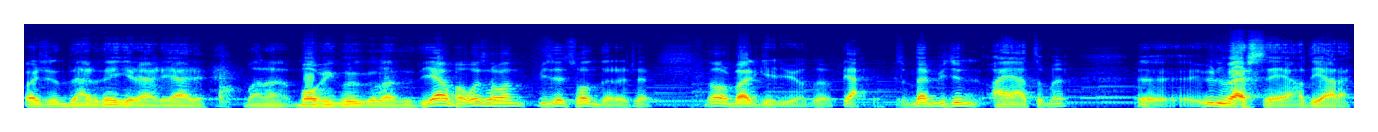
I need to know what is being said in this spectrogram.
başın derde girer yani bana mobbing uyguladı diye ama o zaman bize son derece normal geliyordu. Yani ben bütün hayatımı e, üniversiteye adayarak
